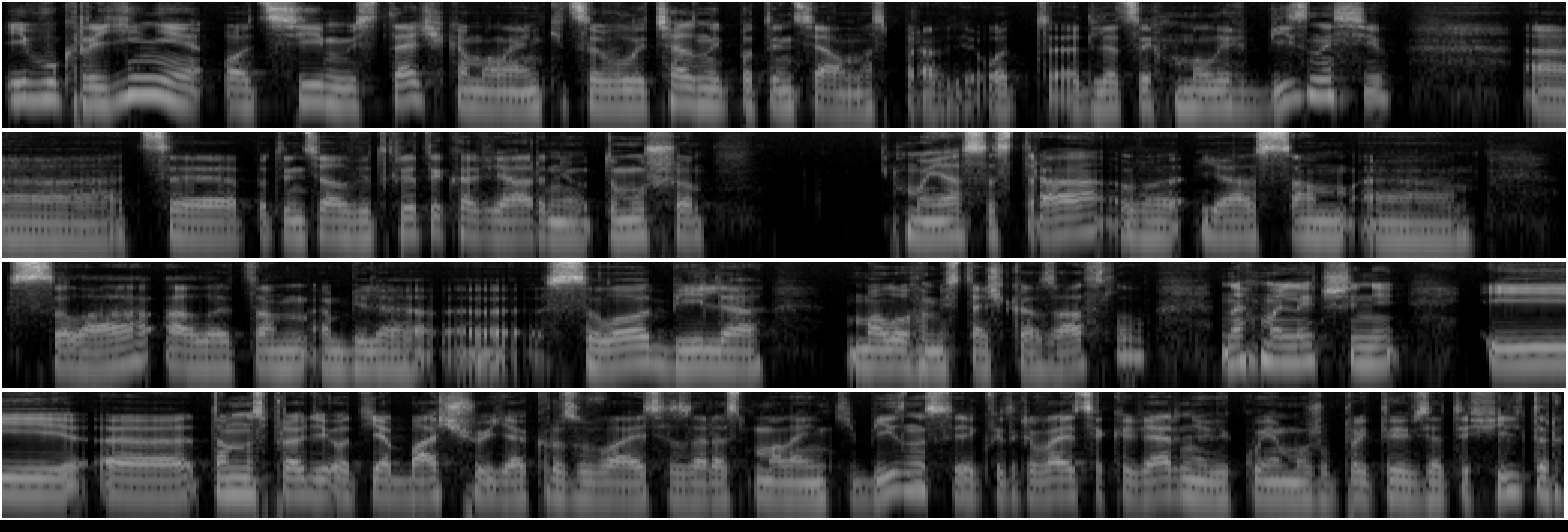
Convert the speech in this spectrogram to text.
І в Україні оці містечка маленькі це величезний потенціал насправді. От Для цих малих бізнесів е, це потенціал відкрити кав'ярню, тому що Моя сестра, я сам е, з села, але там біля е, село біля малого містечка Заслав на Хмельниччині. І е, там насправді, от я бачу, як розвиваються зараз маленькі бізнеси, як відкривається кав'ярня, в яку я можу прийти і взяти фільтр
